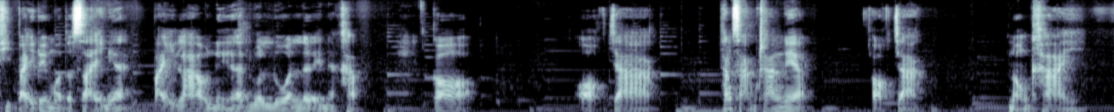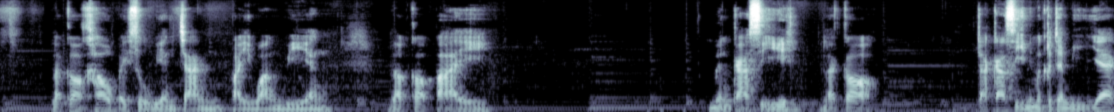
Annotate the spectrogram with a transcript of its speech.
ที่ไปด้วยมอเตอร์ไซค์เนี่ยไปลาวเหนือล้วนๆเลยนะครับ ก็ออกจากทั้ง 3 ครั้งเนี่ยออกจากหนองคาย แล้วก็เข้าไปสู่เวียงจันทร์ไปวังเวียง แล้วก็ไปเมืองกาสีแล้วก็จากกาสีนี่มันก็จะมีแยก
